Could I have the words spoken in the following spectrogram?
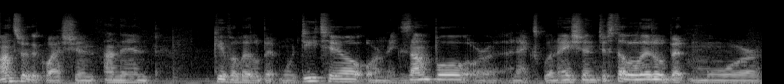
answer the question and then give a little bit more detail or an example or an explanation just a little bit more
